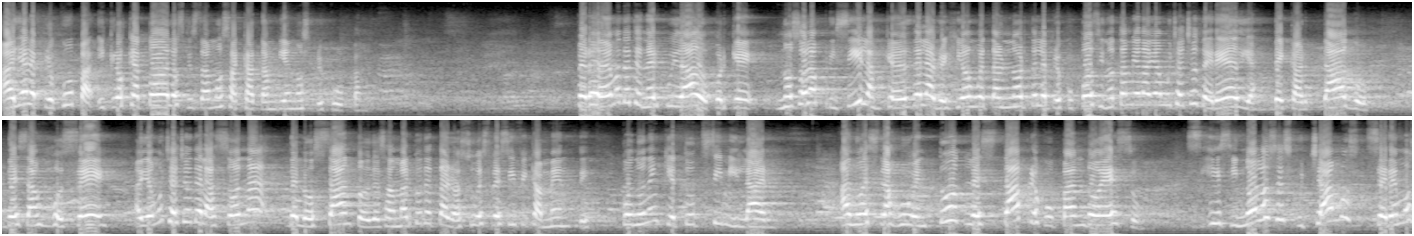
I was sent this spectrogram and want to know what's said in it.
A ella le preocupa y creo que a todos los que estamos acá también nos preocupa. Pero debemos de tener cuidado porque no solo Priscila, que es de la región Huetar Norte, le preocupó, sino también había muchachos de Heredia, de Cartago, de San José, había muchachos de la zona de Los Santos, de San Marcos de Tarazú específicamente, con una inquietud similar. A nuestra juventud le está preocupando eso. Y si no los escuchamos, seremos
